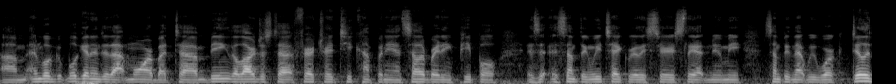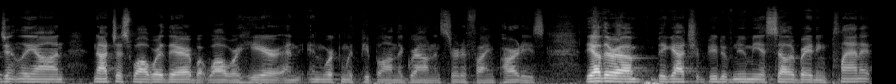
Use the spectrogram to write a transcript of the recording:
um, and we'll, we'll get into that more. But um, being the largest uh, fair trade tea company and celebrating people is, is something we take really seriously at Numi, something that we work diligently on, not just while we're there, but while we're here and in working with people on the ground and certifying parties. The other um, big attribute of Numi is celebrating planet.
